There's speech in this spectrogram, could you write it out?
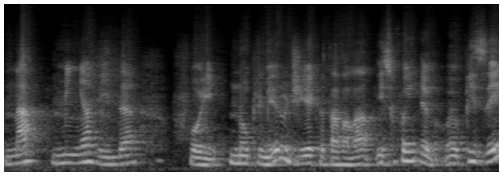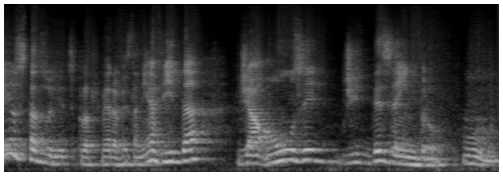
na minha vida foi no primeiro dia que eu tava lá. Isso foi. Eu, eu pisei nos Estados Unidos pela primeira vez na minha vida, dia 11 de dezembro. Hum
